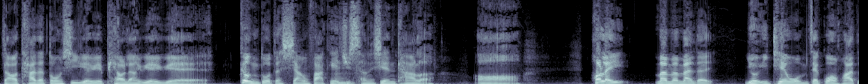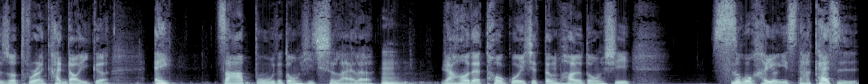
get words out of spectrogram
然后它的东西越来越漂亮，越来越更多的想法可以去呈现它了。哦，后来。慢慢慢的，有一天我们在逛花的时候，突然看到一个，哎，扎布的东西起来了，嗯，然后再透过一些灯泡的东西，似乎很有意思。他开始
